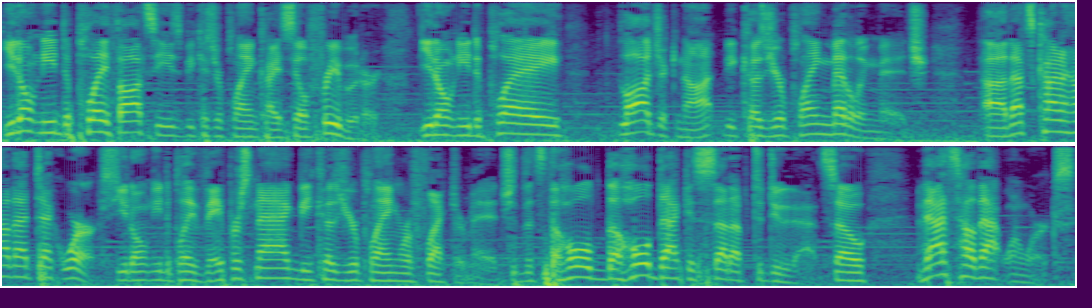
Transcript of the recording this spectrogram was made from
You don't need to play Thoughtseize because you're playing Kitesail Freebooter. You don't need to play Logic Knot because you're playing Meddling Mage. Uh, that's kind of how that deck works. You don't need to play Vapor Snag because you're playing Reflector Mage. That's the whole the whole deck is set up to do that. So that's how that one works.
